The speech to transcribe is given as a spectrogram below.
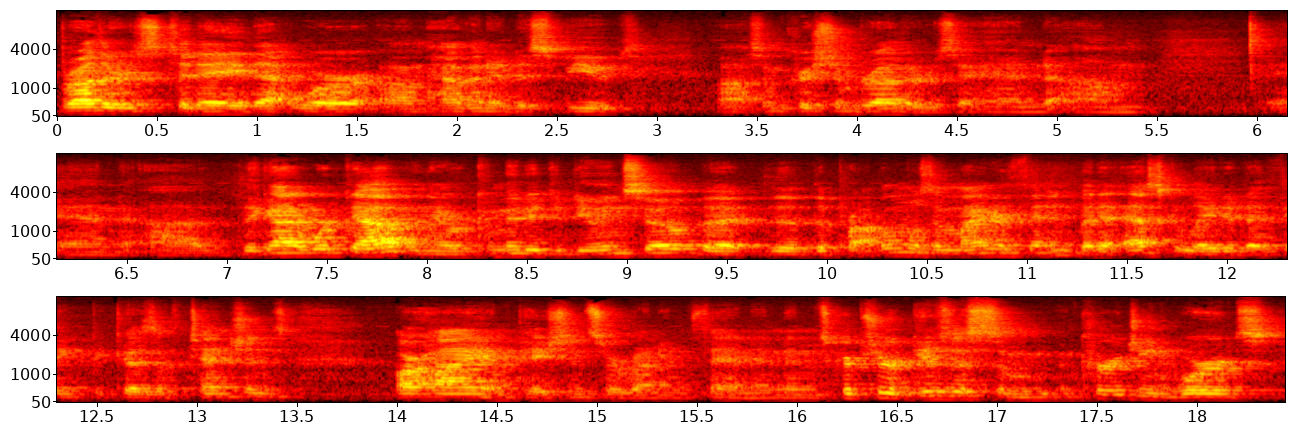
brothers today that were um, having a dispute, uh, some Christian brothers, and. Um, and uh, they got it worked out and they were committed to doing so but the, the problem was a minor thing but it escalated i think because of tensions are high and patience are running thin. And then scripture gives us some encouraging words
